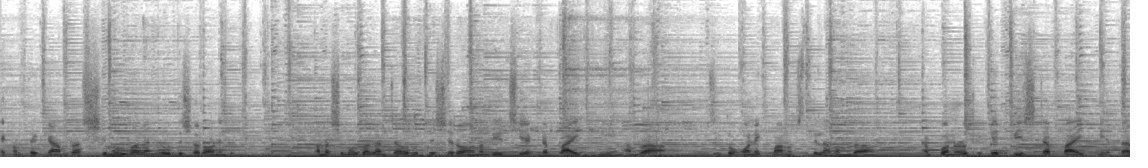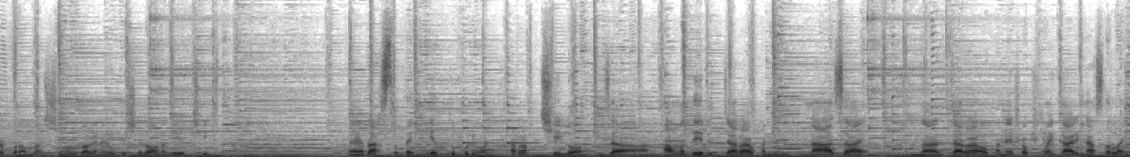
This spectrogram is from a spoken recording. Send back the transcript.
এখন থেকে আমরা শিমুল বাগানের উদ্দেশ্যে রওনা দিই আমরা শিমুল বাগান যাওয়ার উদ্দেশ্যে রওনা দিয়েছি একটা বাইক নিয়ে। আমরা যেহেতু অনেক মানুষ ছিলাম, আমরা পনেরো থেকে বিশটা বাইক নিয়ে তারপর আমরা শিমুল বাগানের উদ্দেশ্যে রওনা দিয়েছি। রাস্তাটা এত পরিমাণ খারাপ ছিল যা আমাদের যারা ওখানে না যায় যারা ওখানে সবসময় গাড়ি না চালায়,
